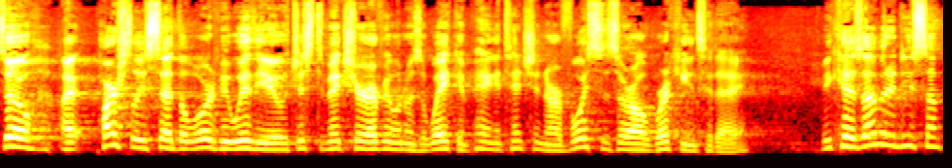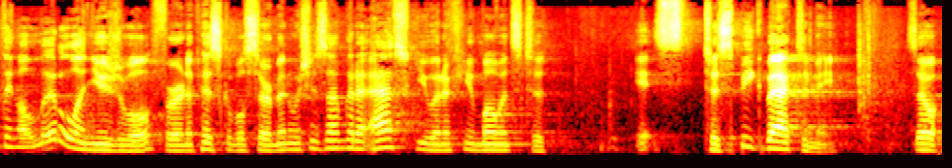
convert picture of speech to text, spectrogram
So, I partially said the Lord be with you just to make sure everyone was awake and paying attention. Our voices are all working today because I'm going to do something a little unusual for an Episcopal sermon, which is I'm going to ask you in a few moments to, to speak back to me. So,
